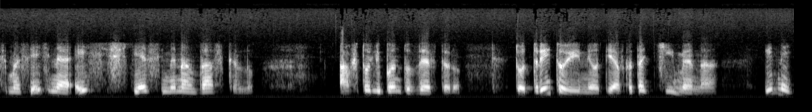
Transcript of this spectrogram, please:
Σημασία έχει να έχει σχέση με έναν δάσκαλο. Αυτό λοιπόν είναι το δεύτερο. Το τρίτο είναι ότι αυτά τα κείμενα είναι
